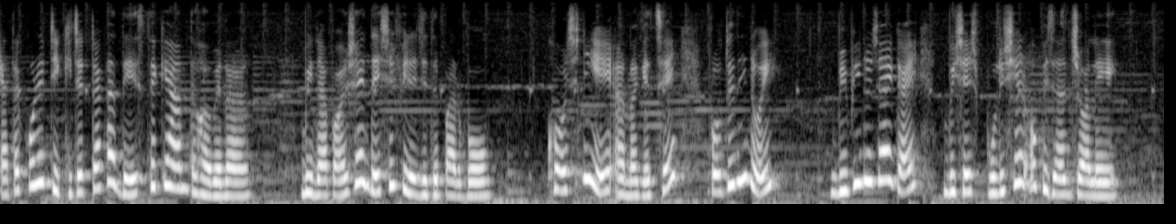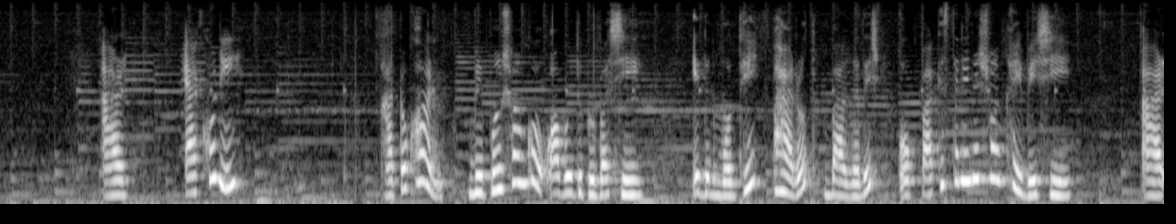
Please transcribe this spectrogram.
এত করে টিকিটের টাকা দেশ থেকে আনতে হবে না। বিনা পয়সায় দেশে ফিরে যেতে পারব। খোঁজ নিয়ে আনা গেছে, প্রতিদিনই বিভিন্ন জায়গায় বিশেষ পুলিশের অভিযান চলে। আর এখনই আটক হন বিপুল সংখ্যক অবৈধ প্রবাসী। এদের মধ্যে ভারত, বাংলাদেশ ও পাকিস্তানিদের সংখ্যাই বেশি। আর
